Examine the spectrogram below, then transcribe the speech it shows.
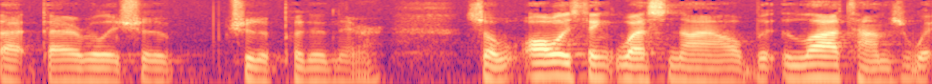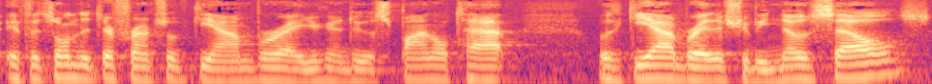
uh, that I really should have, should have put in there. So always think West Nile, but a lot of times if it's on the differential of Guillain-Barré, you're going to do a spinal tap. With Guillain-Barré, there should be no cells.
